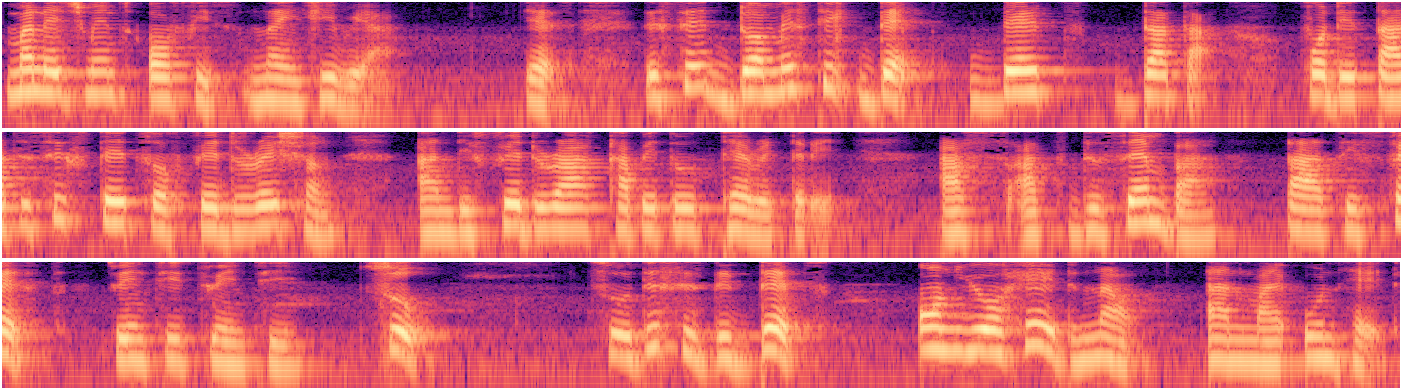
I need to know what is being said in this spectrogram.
Management Office, Nigeria. Yes, they say domestic debt debt data for the 36 states of federation and the federal capital territory as at December 31st, 2022. So this is the debt on your head now and my own head,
